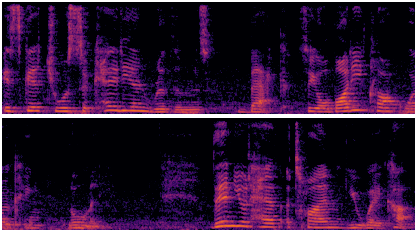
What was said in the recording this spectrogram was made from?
is get your circadian rhythms back. So your body clock working normally. Then you'd have a time you wake up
